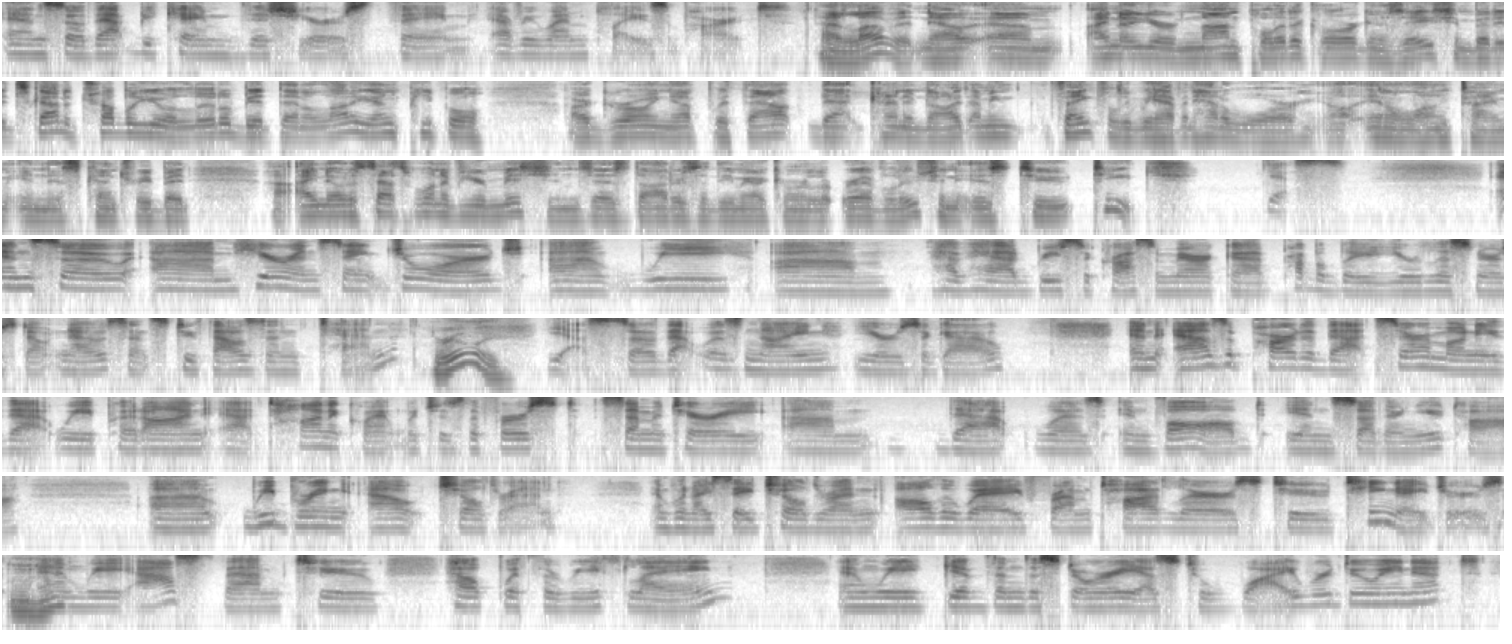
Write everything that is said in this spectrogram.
And so that became this year's theme. Everyone plays a part. I love it. Now, um, I know you're a non-political organization, but it's got to trouble you a little bit that a lot of young people are growing up without that kind of knowledge. I mean, thankfully, we haven't had a war in a long time in this country, but uh, I noticed that's one of your missions as Daughters of the American Re- Revolution is to teach. Yes. And so um, here in St. George, uh, we um, have had Wreaths Across America, probably your listeners don't know, since 2010. Really? Yes, so that was nine years ago. And as a part of that ceremony that we put on at Tonaquint, which is the first cemetery um, that was involved in southern Utah, uh, we bring out children. And when I say children, all the way from toddlers to teenagers, and we ask them to help with the wreath laying, and we give them the story as to why we're doing it.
